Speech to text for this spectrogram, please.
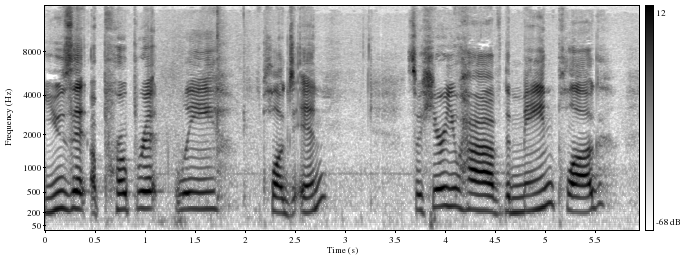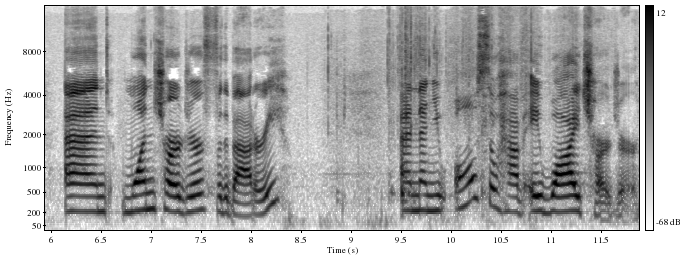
use it appropriately plugged in. So here you have the main plug and one charger for the battery. And then you also have a Y charger.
